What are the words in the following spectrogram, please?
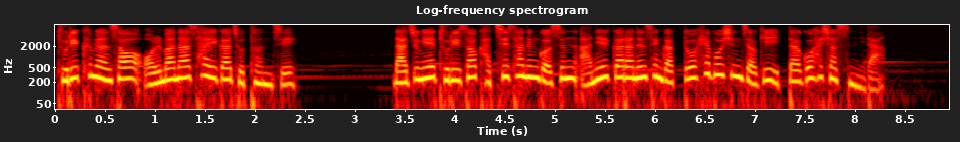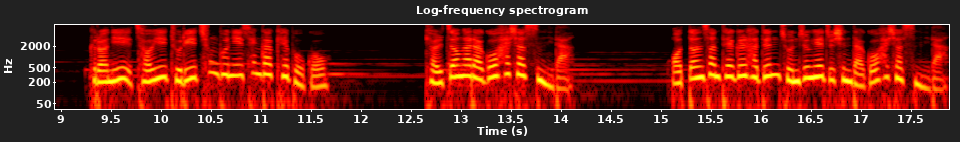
둘이 크면서 얼마나 사이가 좋던지 나중에 둘이서 같이 사는 것은 아닐까라는 생각도 해보신 적이 있다고 하셨습니다. 그러니 저희 둘이 충분히 생각해보고 결정하라고 하셨습니다. 어떤 선택을 하든 존중해 주신다고 하셨습니다.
